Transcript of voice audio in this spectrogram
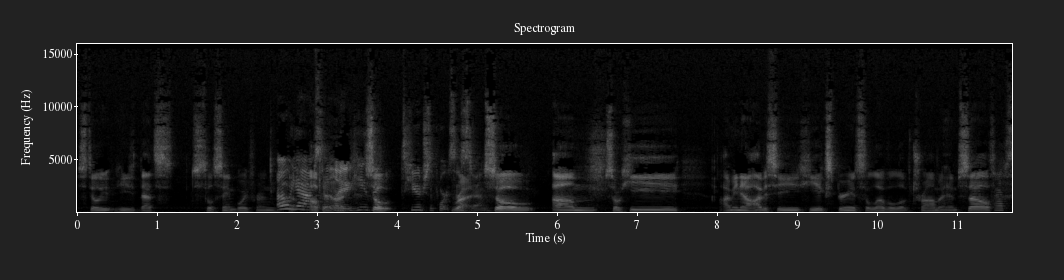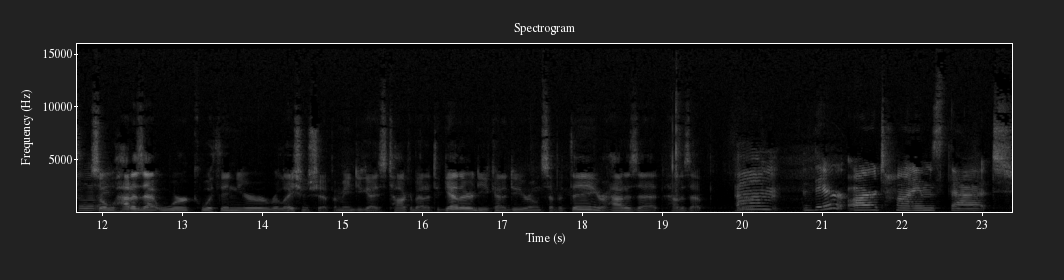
Still, he that's still same boyfriend. Oh yeah, Okay, absolutely. He's so a huge support system. Right. So, um, so he, I mean, now obviously he experienced a level of trauma himself. Absolutely. So, how does that work within your relationship? I mean, do you guys talk about it together? Do you kind of do your own separate thing, or how does that how does that work? um, there are times that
